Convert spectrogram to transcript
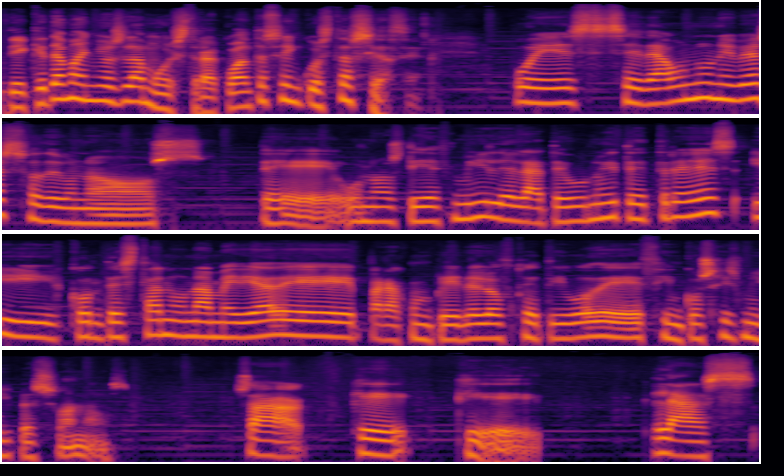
¿De qué tamaño es la muestra? ¿Cuántas encuestas se hacen? Pues se da un universo de unos de unos 10.000 el T1 y T3 y contestan una media de para cumplir el objetivo de 5 o 6.000 personas. O sea, que, que las,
